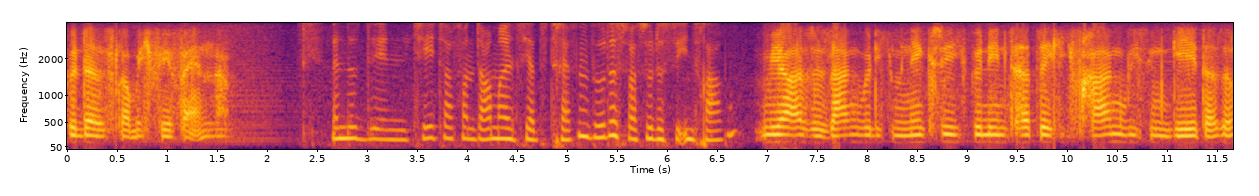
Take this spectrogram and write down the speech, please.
würde das, glaube ich, viel verändern. Wenn du den Täter von damals jetzt treffen würdest, was würdest du ihn fragen? Ja, also sagen würde ich ihm nichts. Ich würde ihn tatsächlich fragen, wie es ihm geht. Also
